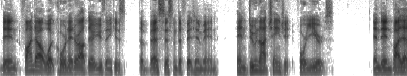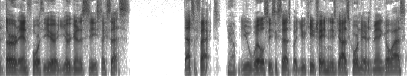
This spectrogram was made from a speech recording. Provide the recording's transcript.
then find out what coordinator out there you think is the best system to fit him in, and do not change it for years. And then by that third and fourth year, you're going to see success. That's a fact. Yeah. you will see success. But you keep changing these guys' coordinators, man. Go ask,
